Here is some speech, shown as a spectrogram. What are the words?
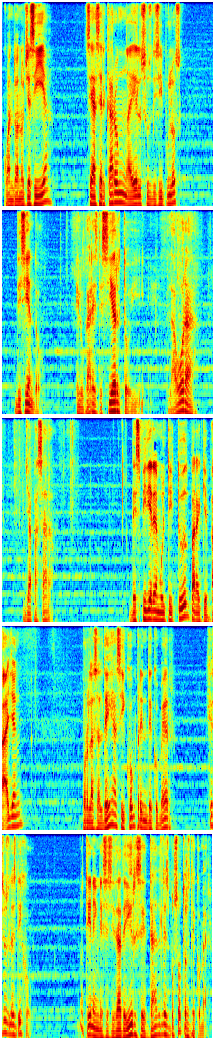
Cuando anochecía, se acercaron a él sus discípulos, diciendo, el lugar es desierto y la hora ya pasada. Despide a la multitud para que vayan por las aldeas y compren de comer. Jesús les dijo, no tienen necesidad de irse, dadles vosotros de comer.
